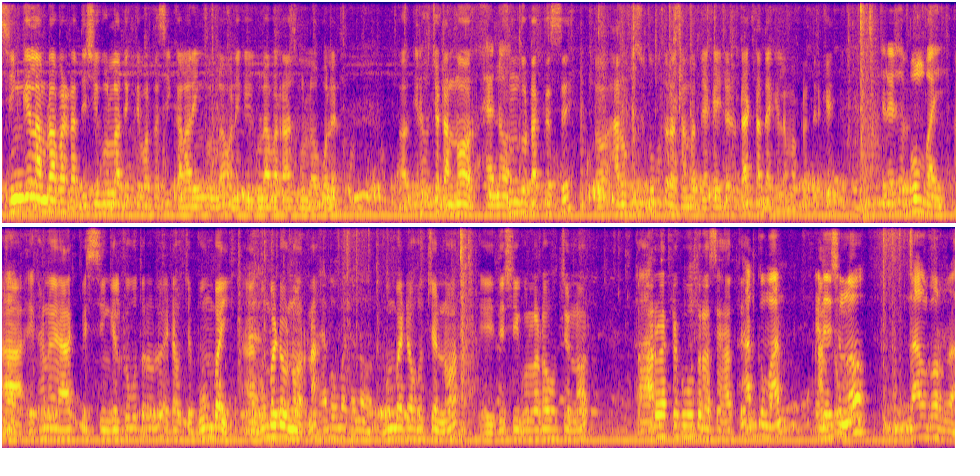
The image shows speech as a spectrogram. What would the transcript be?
সিঙ্গেল আমরা আবার একটা দেশি গোল্লা দেখতে পারতেছি কালারিং গোল্লা অনেকে এগুলো আবার রাজগোল্লাও বলেন। এটা হচ্ছে একটা নর হ্যাঁ, সুন্দর ডাকতেছে। তো আরও কিছু কবুতর আছে আমরা দেখাই এটা ডাকটা দেখালাম আপনাদেরকে। বোম্বাই। এখানে আর পিস সিঙ্গেল কবুতর হলো এটা হচ্ছে বোম্বাই। বোম্বাইটাও নর না? হ্যাঁ বোম্বাইটা হচ্ছে নর এই দেশি গোল্লাটাও হচ্ছে নর। আরও একটা কবুতর আছে হাতে। আটকুমান এটা ছিল লাল গররা।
